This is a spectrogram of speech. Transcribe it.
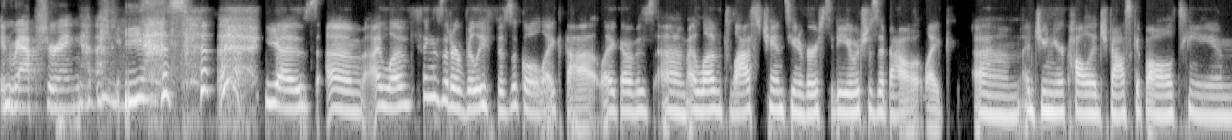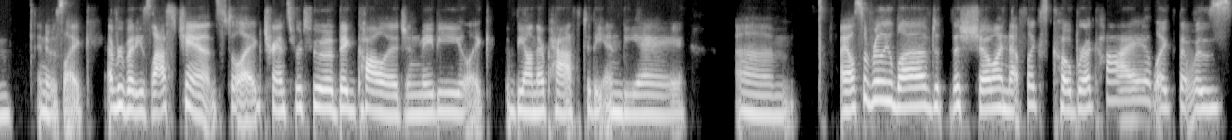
enrapturing. yes. yes. Um, I love things that are really physical like that. Like I was um, I loved Last Chance University, which is about like um, a junior college basketball team and it was like everybody's last chance to like transfer to a big college and maybe like be on their path to the NBA. Um, I also really loved the show on Netflix, Cobra Kai, like that was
